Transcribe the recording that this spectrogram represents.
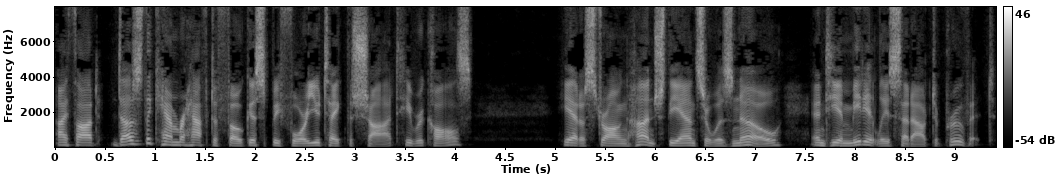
I thought, does the camera have to focus before you take the shot? He recalls. He had a strong hunch the answer was no, and he immediately set out to prove it.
